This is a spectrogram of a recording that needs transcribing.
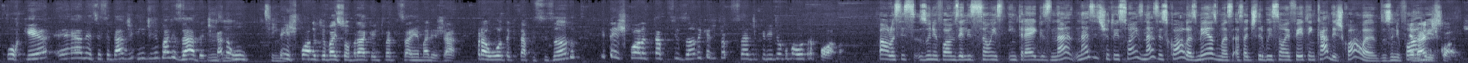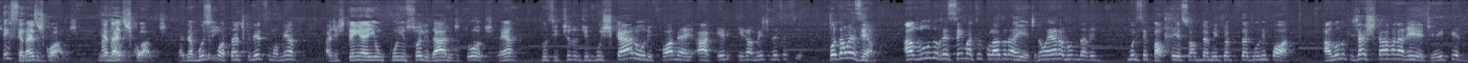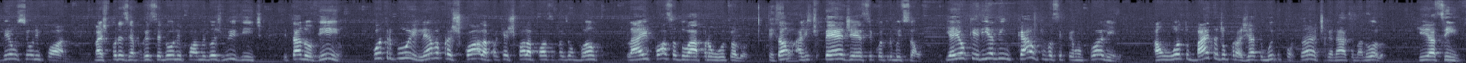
porque é a necessidade individualizada de uhum, cada um. Sim. Tem escola que vai sobrar, que a gente vai precisar remanejar para outra que está precisando, e tem escola que está precisando e que a gente vai precisar adquirir de alguma outra forma. Paulo, esses uniformes eles são entregues na, nas instituições, nas escolas mesmo? Essa distribuição é feita em cada escola dos uniformes? É nas escolas. Perfeito. É nas escolas. Mas é nas escolas. Mas é muito Sim. importante que nesse momento a gente tenha aí um cunho solidário de todos, né? No sentido de buscar o uniforme àquele que realmente necessita. Vou dar um exemplo. Aluno recém-matriculado na rede, não era aluno da rede municipal. Esse, obviamente, vai precisar de um uniforme aluno que já estava na rede e aí perdeu o seu uniforme, mas, por exemplo, recebeu o uniforme em 2020 e está novinho, contribui, leva para a escola, para que a escola possa fazer um banco lá e possa doar para um outro aluno. Perfeito. Então, a gente pede essa contribuição. E aí eu queria linkar o que você perguntou, Aline, a um outro baita de um projeto muito importante, Renato e Manolo, que, assim,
